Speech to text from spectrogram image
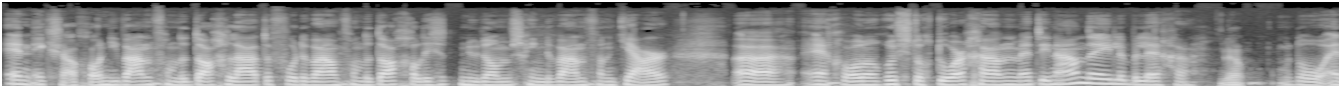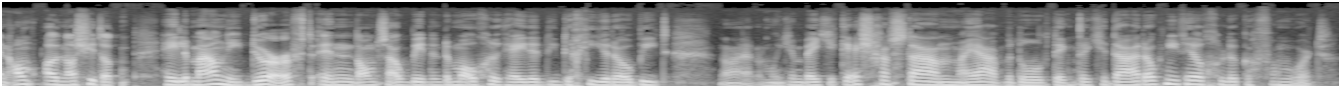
en ik zou gewoon die waan van de dag laten voor de waan van de dag. Al is het nu dan misschien de waan van het jaar. Uh, en gewoon rustig doorgaan met in aandelen beleggen. Ja. Bedoel, en, en als je dat helemaal niet durft, en dan zou binnen de mogelijkheden die de Giro biedt, nou, dan moet je een beetje cash gaan staan. Maar ja, bedoel, ik denk dat je daar ook niet heel gelukkig van wordt.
